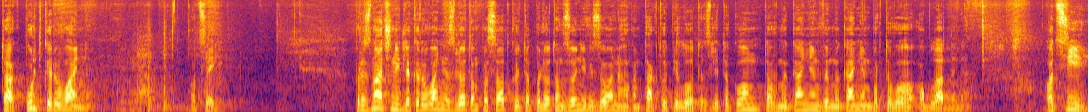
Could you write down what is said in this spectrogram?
Так, пульт керування. Оцей. Призначений для керування зльотом, посадкою та польотом в зоні візуального контакту пілота з літаком та вмиканням, вимиканням бортового обладнання. Оці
